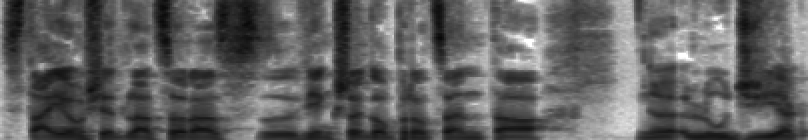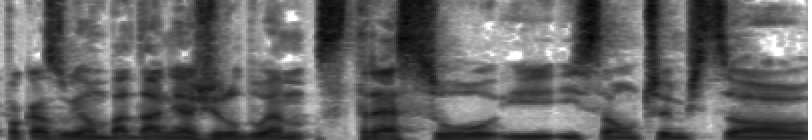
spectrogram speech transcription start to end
stają się dla coraz większego procenta ludzi, jak pokazują badania, źródłem stresu i, i są czymś, co,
